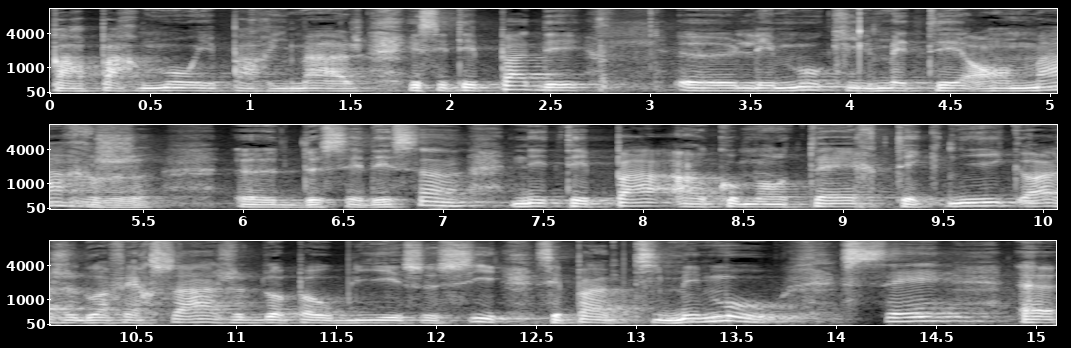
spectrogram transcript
par, par mot et par image. Et c'était pas des, euh, les mots qu'il mettait en marge euh, de ses dessins n'étaient pas un commentaire technique. Ah, je dois faire ça, je ne dois pas oublier ceci. C'est pas un petit mémo. C'est euh,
